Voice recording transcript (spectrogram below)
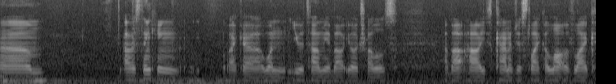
Um, I was thinking, like, uh, when you were telling me about your travels, about how it's kind of just like a lot of like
